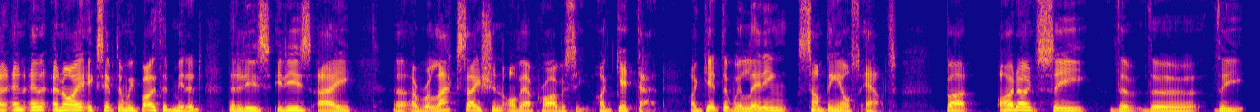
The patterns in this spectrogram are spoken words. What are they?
And, and and I accept, and we've both admitted that it is it is a a relaxation of our privacy. I get that. I get that we're letting something else out, but I don't see the the the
